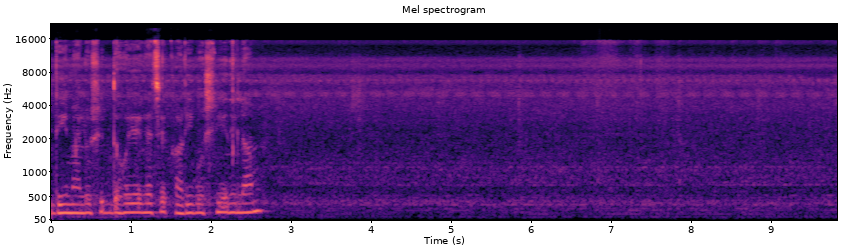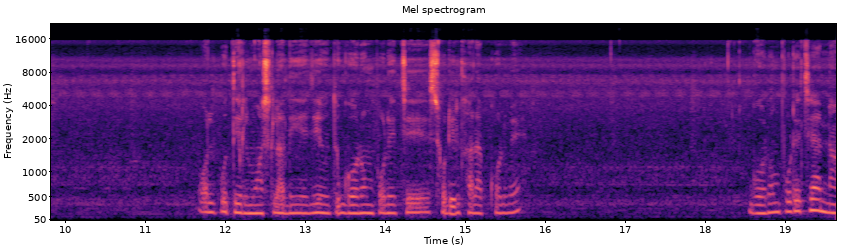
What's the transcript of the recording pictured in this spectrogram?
ডিম আলু সিদ্ধ হয়ে গেছে, কারি বসিয়ে দিলাম। অল্প তেল মশলা দিয়ে যেহেতু গরম পড়েছে, শরীর খারাপ করবে। গরম পড়েছে আর না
